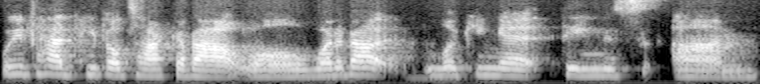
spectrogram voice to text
we've had people talk about, well, what about looking at things um,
